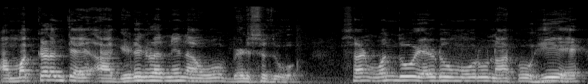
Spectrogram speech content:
ಆ ಮಕ್ಕಳಂತೆ ಆ ಗಿಡಗಳನ್ನೇ ನಾವು ಬೆಳೆಸಿದ್ವು. ಸಣ್ಣ ಒಂದು, ಎರಡು, ಮೂರು, ನಾಲ್ಕು ಹೀಗೆ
